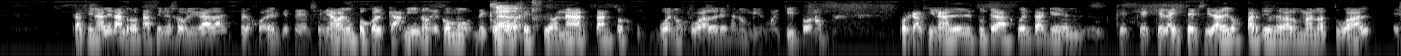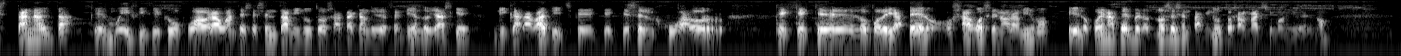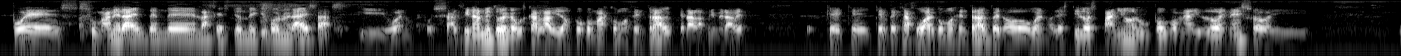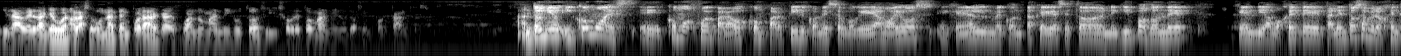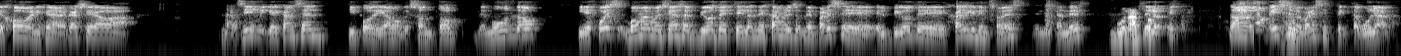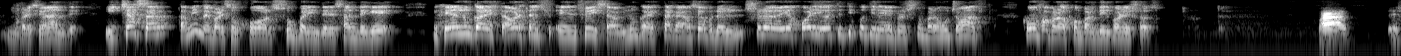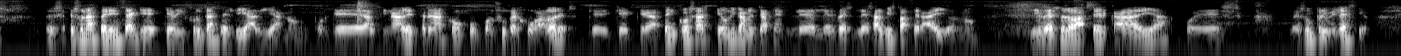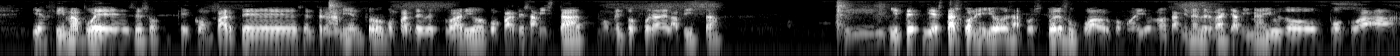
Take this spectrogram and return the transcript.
que al final eran rotaciones obligadas, pero joder, que te enseñaban un poco el camino de cómo, de cómo gestionar tantos buenos jugadores en un mismo equipo, ¿no? Porque al final tú te das cuenta que, que, la intensidad de los partidos de balonmano actual es tan alta que es muy difícil que un jugador aguante 60 minutos atacando y defendiendo. Ya es que ni Karabatic, que, es el jugador que, lo podría hacer, o, Sagosen ahora mismo, sí, lo pueden hacer, pero no 60 minutos al máximo nivel, ¿no? pues su manera de entender la gestión de equipo no era esa y bueno, pues al final me tuve que buscar la vida un poco más como central, que era la primera vez que, empecé a jugar como central, pero bueno, el estilo español un poco me ayudó en eso y, la verdad que bueno, la segunda temporada acabé jugando más minutos y sobre todo más minutos importantes. Antonio, ¿y cómo es, eh, cómo fue para vos compartir con eso? Porque digamos, ahí vos en general me contás que habías estado en equipos donde, gente, digamos, gente talentosa, pero gente joven, en general acá llegaba Narcis Mikkel Hansen, tipo, digamos, que son top del mundo. Y después, vos me mencionás el pivote este irlandés me parece el pivote Hallgrimson, ¿es? El islandés. Eh, no, no, ese me parece espectacular, impresionante. Y Chazar también me parece un jugador súper interesante que en general nunca destaca, ahora está en, Suiza, nunca destaca demasiado, pero yo lo veía jugar y digo, este tipo tiene proyección para mucho más. ¿Cómo fue para vos compartir con ellos? Ah, es es, una experiencia que, disfrutas del día a día, ¿no? Porque al final entrenas con, con superjugadores que, que, hacen cosas que únicamente hacen, les, les, has visto hacer a ellos, ¿no? Y vérselo hacer cada día, pues es un privilegio. Y encima, pues eso, que compartes entrenamiento, compartes vestuario, compartes amistad, momentos fuera de la pista. Y, y, estás con ellos, pues tú eres un jugador como ellos, ¿no? También es verdad que a mí me ayudó un poco a,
